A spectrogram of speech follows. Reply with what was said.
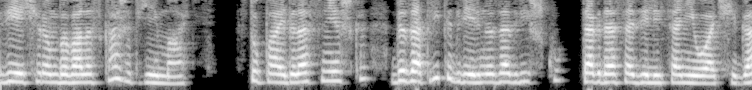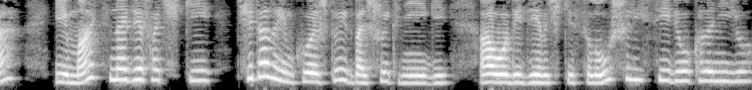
Вечером, бывало, скажет ей мать, «Ступай, Белоснежка, да запри-ка дверь на задвижку». Тогда садились они у очага, и мать, надев очки, читала им кое-что из большой книги, а обе девочки слушали, сидя около нее,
